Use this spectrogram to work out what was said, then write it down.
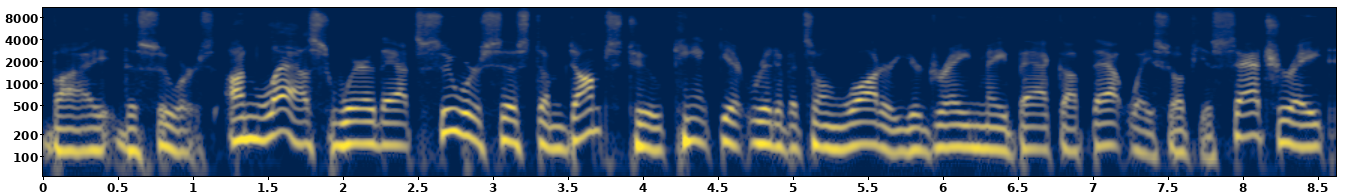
by the sewers, unless where that sewer system dumps to can't get rid of its own water. Your drain may back up that way. So if you saturate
